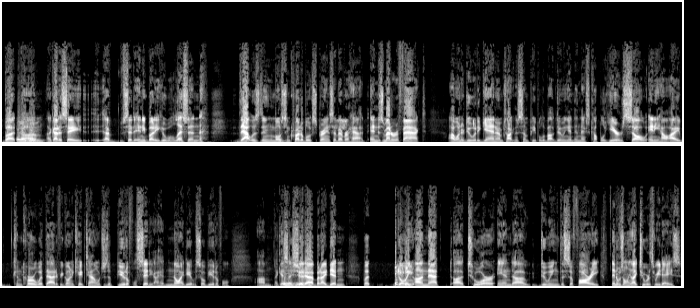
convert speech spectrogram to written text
But mm-hmm. um, I got to say, I've said to anybody who will listen, that was the most incredible experience I've ever had. And as a matter of fact, I want to do it again. I'm talking to some people about doing it in the next couple of years. So, anyhow, I concur with that. If you're going to Cape Town, which is a beautiful city, I had no idea it was so beautiful. Um, I guess mm-hmm. I should have, but I didn't. But going on that uh, tour and uh, doing the safari, and it was only like two or three days,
